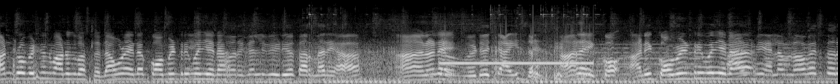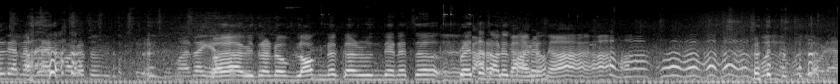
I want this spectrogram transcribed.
अनप्रोफेशनल माणूस बसला त्यामुळे आहे ना कॉमेंट्री म्हणजे ना वर्गल व्हिडिओ करणारे हा हा, ना नाही व्हिडिओची आईच झाली. हा नाही को- आणि कॉमेंट्री म्हणजे ना मी याला ब्लॉगच करू देणार नाही बघा तुम्ही माझा. बघा मित्रांनो ब्लॉग न करून देण्याचं प्रयत्न चालू हा, हा, हा, हा, हा, हा. एवढ्या.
